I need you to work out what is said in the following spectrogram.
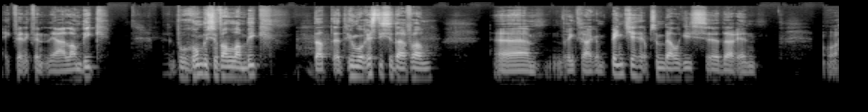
ik vind, ik vind ja, Lambiek, het Bourgondische van Lambiek, dat, het humoristische daarvan. Ehm, drinkt graag een pintje op zijn Belgisch eh, daarin. Oh,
